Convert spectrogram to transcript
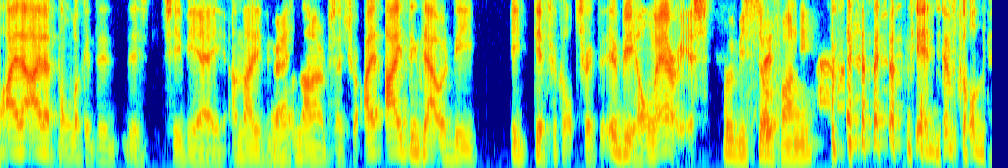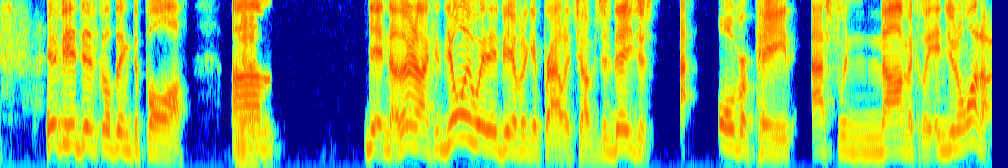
I'd, I'd have to look at the, the CBA. I'm not even, right. I'm not 100 percent sure. I, I think that would be a difficult trick. It'd be hilarious. It would be so funny. it would be a difficult. It'd be a difficult thing to pull off. Yeah. Um, yeah, no, they're not. The only way they'd be able to get Bradley Chubb is if they just uh, overpaid astronomically, and you don't want to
